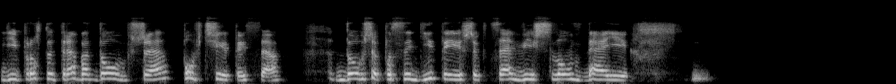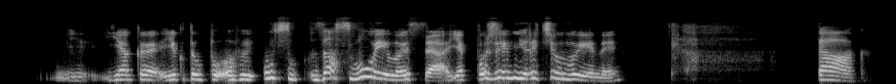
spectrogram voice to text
їй просто треба довше повчитися, довше посидіти, і щоб це війшло в неї. Як, як то засвоїлося, як поживні речовини. Так.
